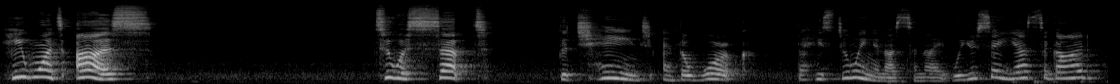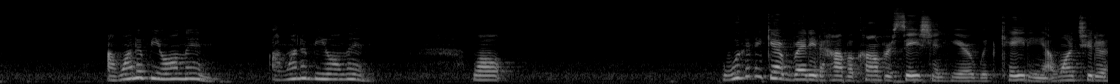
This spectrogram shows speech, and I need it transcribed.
He wants us to accept the change and the work that He's doing in us tonight. Will you say yes to God? I want to be all in. I want to be all in. Well, we're going to get ready to have a conversation here with Katie. I want you to,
